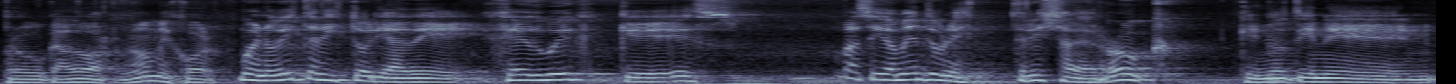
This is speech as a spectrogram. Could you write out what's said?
Provocador, ¿no? Mejor. Bueno, esta es la historia de Hedwig, que es básicamente una estrella de rock que no tiene,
